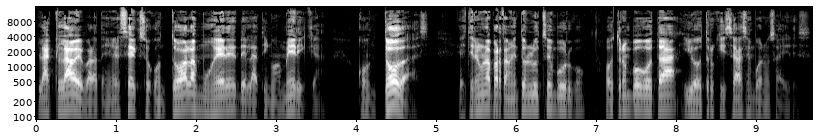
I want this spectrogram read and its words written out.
la clave para tener sexo con todas las mujeres de Latinoamérica, con todas, es tener un apartamento en Luxemburgo, otro en Bogotá y otro quizás en Buenos Aires.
